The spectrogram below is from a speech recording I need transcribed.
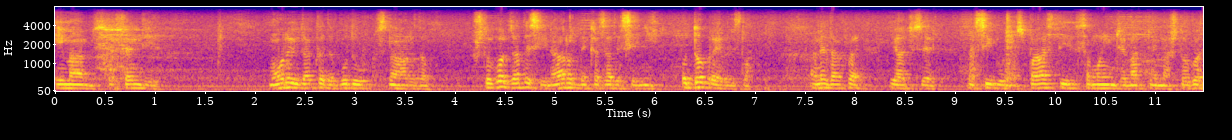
imam, efendije. Moraju dakle da budu s narodom. Što god zadesi narod, neka zadesi njih. Od dobra ili zla. A ne dakle, ja ću se na sigurno spasti sa mojim džematima što god,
